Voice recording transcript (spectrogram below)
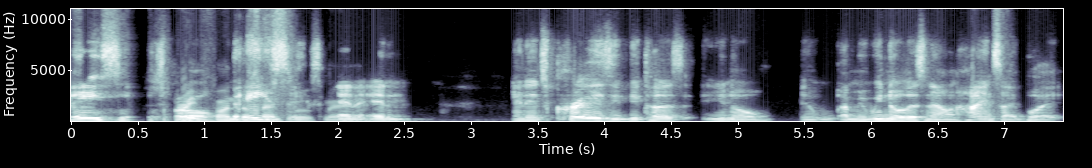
basics, bro. fundamentals, basics. man. And and and it's crazy because you know, I mean, we know this now in hindsight, but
